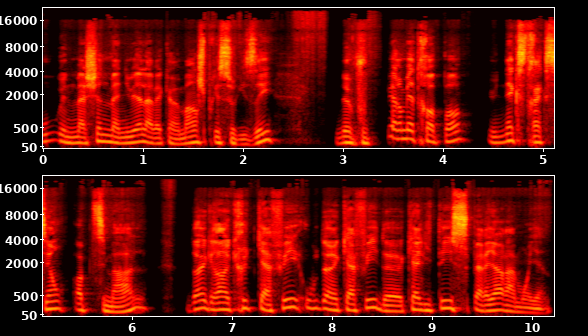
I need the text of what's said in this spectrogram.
ou une machine manuelle avec un manche pressurisé ne vous permettra pas une extraction optimale d'un grand cru de café ou d'un café de qualité supérieure à moyenne.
